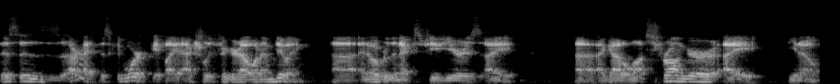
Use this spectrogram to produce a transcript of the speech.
this is all right. This could work if I actually figured out what I'm doing. Uh, and over the next few years, I uh, I got a lot stronger. I you know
